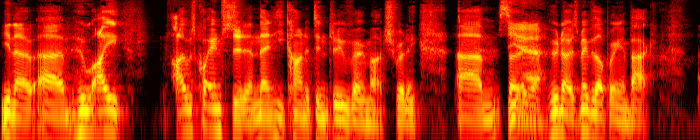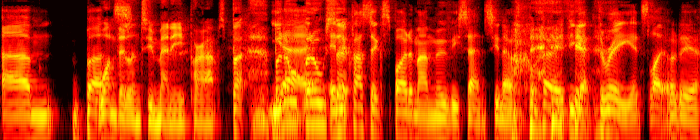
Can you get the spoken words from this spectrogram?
You know, um, who I I was quite interested in. And then he kind of didn't do very much really. Um, so Yeah. yeah, who knows? Maybe they'll bring him back. Um, but One villain too many, perhaps, but but, yeah, al- but also in the classic Spider-Man movie sense, you know, where if you get three, it's like oh dear.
